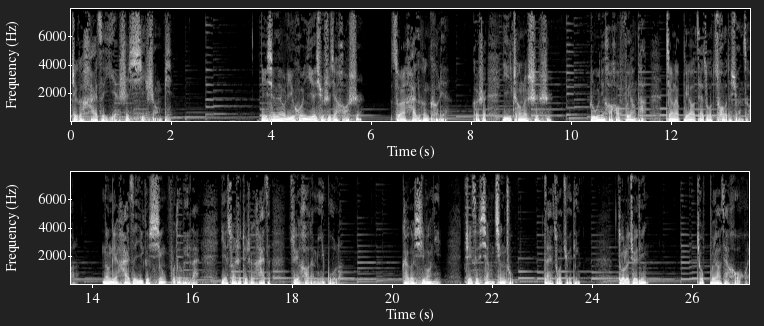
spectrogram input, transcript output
这个孩子也是牺牲品。你现在要离婚，也许是件好事。虽然孩子很可怜，可是已成了事实。如果你好好抚养他，将来不要再做错的选择了，能给孩子一个幸福的未来，也算是对这个孩子最好的弥补了。凯哥希望你这次想清楚，再做决定。做了决定，就不要再后悔。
